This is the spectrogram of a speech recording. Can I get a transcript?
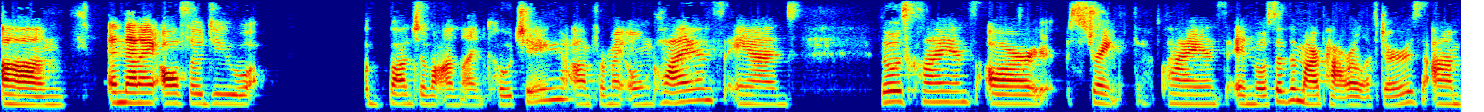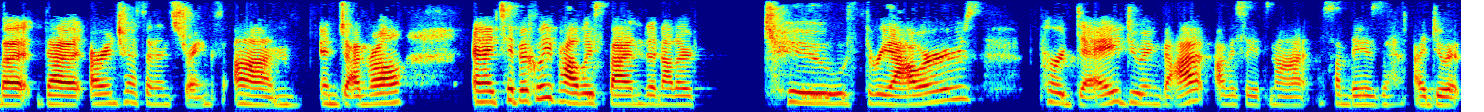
Um, and then I also do a bunch of online coaching um, for my own clients. And those clients are strength clients, and most of them are powerlifters, um, but that are interested in strength um, in general. And I typically probably spend another two, three hours per day doing that. Obviously, it's not, some days I do it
